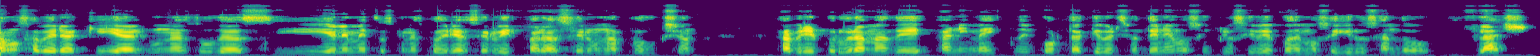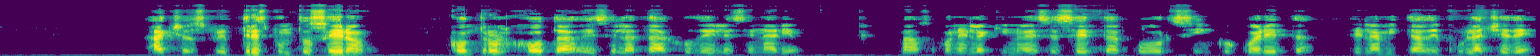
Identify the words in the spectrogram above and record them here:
Vamos a ver aquí algunas dudas y elementos que nos podrían servir para hacer una producción. Abrir programa de Animate, no importa qué versión tenemos, inclusive podemos seguir usando Flash. ActionScript 3.0, Control J es el atajo del escenario. Vamos a ponerle aquí 960 por 540, es la mitad de Full HD.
